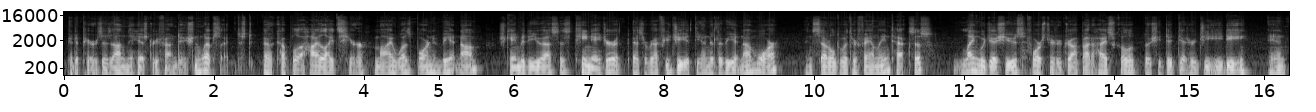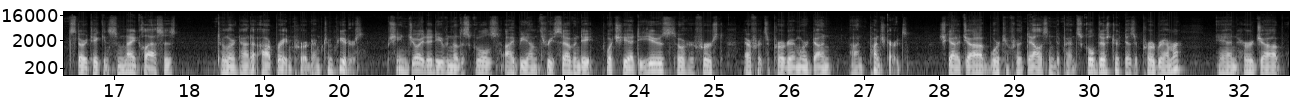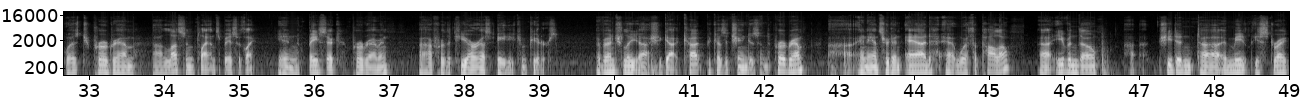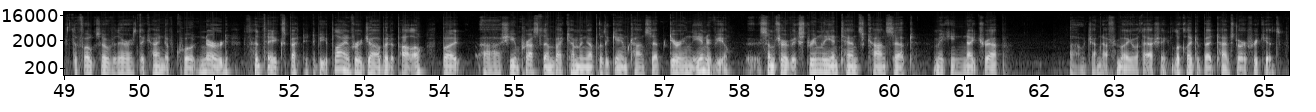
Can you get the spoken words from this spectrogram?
it appears, is on the History Foundation website. Just a couple of highlights here. Mai was born in Vietnam. She came to the U.S. as a teenager, as a refugee at the end of the Vietnam War, and settled with her family in Texas language issues forced her to drop out of high school, though she did get her GED, and started taking some night classes to learn how to operate and program computers. She enjoyed it, even though the school's IBM 370 what she had to use, so her first efforts at programming were done on punch cards. She got a job working for the Dallas Independent School District as a programmer, and her job was to program uh, lesson plans, basically, in BASIC programming uh, for the TRS 80 computers. Eventually, uh, she got cut because of changes in the program uh, and answered an ad at, with Apollo, uh, even though uh, she didn't immediately strike the folks over there as the kind of quote nerd that they expected to be applying for a job at Apollo, but uh, she impressed them by coming up with a game concept during the interview. Some sort of extremely intense concept making Night Trap, which I'm not familiar with actually, look like a bedtime story for kids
